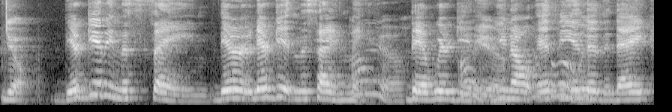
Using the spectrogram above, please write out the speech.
Yeah. they're getting the same. They're they're getting the same men Oh, yeah. that we're getting. yeah. You know, at the end of the day,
